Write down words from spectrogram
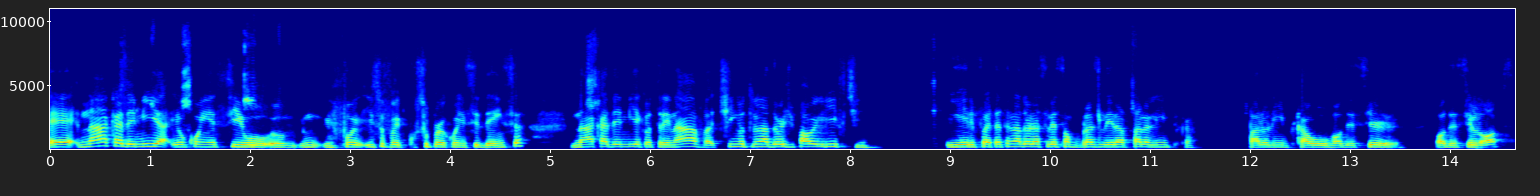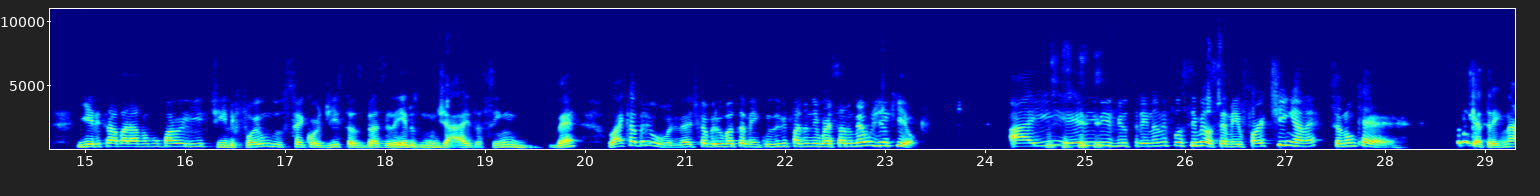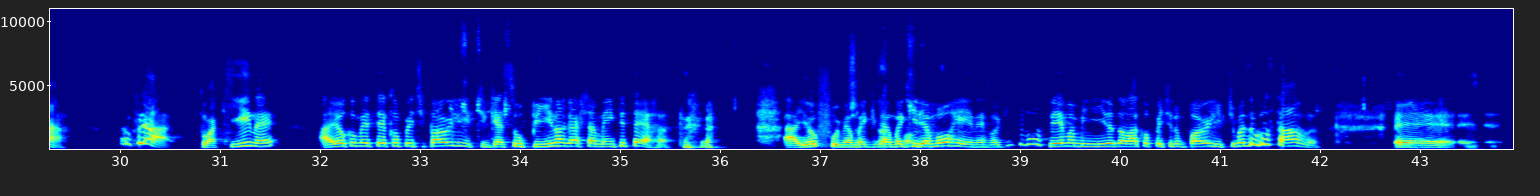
é, na academia eu conheci o. Eu, foi, isso foi super coincidência. Na academia que eu treinava, tinha o treinador de powerlifting. E ele foi até treinador da seleção brasileira paralímpica, paralímpica, o Valdecir, Valdecir Lopes. E ele trabalhava com powerlifting. Ele foi um dos recordistas brasileiros, mundiais, assim, né? Lá em Cabreúva, ele é de Cabreúva também. Inclusive faz aniversário no mesmo dia que eu. Aí ele me viu treinando e falou assim: Meu, você é meio fortinha, né? Você não quer. Você não quer treinar? Eu falei, ah, tô aqui, né? Aí eu comecei a competir powerlifting, que é supino, agachamento e terra. Aí eu fui, minha mãe, minha mãe queria morrer, né? Falei, o que, que você, uma menina, tá lá competindo powerlifting? Mas eu gostava. É,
